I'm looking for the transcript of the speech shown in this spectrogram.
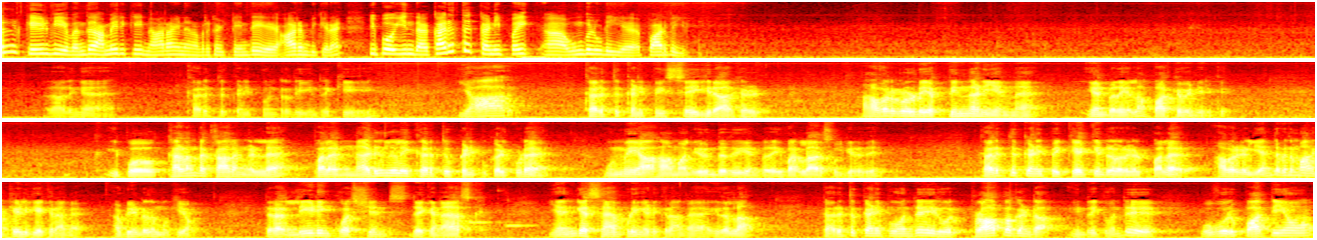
முதல் கேள்வியை வந்து அமெரிக்கை நாராயணன் அவர்கள்ட்டேருந்தே ஆரம்பிக்கிறேன். இப்போ இந்த கருத்து கணிப்பை உங்களுடைய பார்வையில். அதாவதுங்க கருத்து கணிப்புன்றது இன்றைக்கு யார் கருத்து கணிப்பை செய்கிறார்கள் அவர்களுடைய பின்னணி என்ன என்பதையெல்லாம் பார்க்க வேண்டியிருக்கு. இப்போ கடந்த காலங்களில் பல நடுநிலை கருத்து கணிப்புகள் கூட உண்மையாகாமல் இருந்தது என்பதை வரலாறு சொல்கிறது. கருத்து கணிப்பை கேட்கின்றவர்கள் பலர் அவர்கள் எந்த விதமான கேள்வி கேட்குறாங்க அப்படின்றது முக்கியம். There are leading questions they can ask எங்கே சாம்பிளிங் எடுக்கிறாங்க இதெல்லாம். கருத்து கணிப்பு வந்து இது ஒரு ப்ராப்பகண்டா இன்றைக்கு வந்து ஒவ்வொரு பார்ட்டியும்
